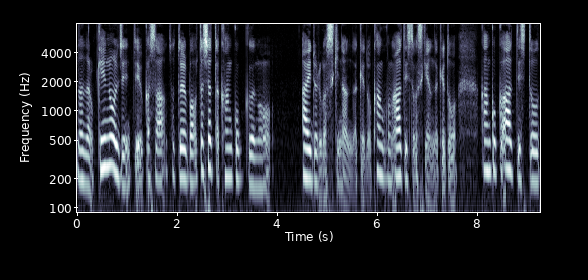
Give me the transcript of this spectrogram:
なんだろう、芸能人っていうかさ、例えば私だったら韓国のアイドルが好きなんだけど、韓国のアーティストが好きなんだけど、韓国アーティスト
